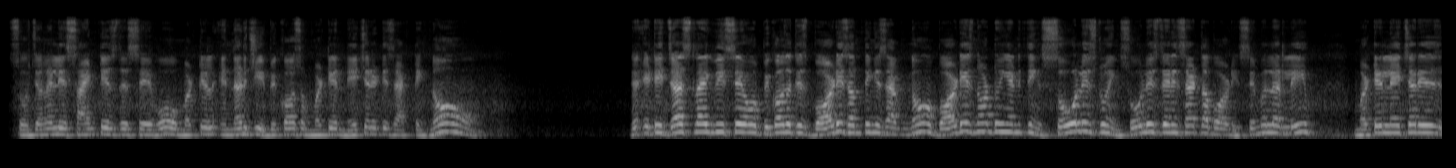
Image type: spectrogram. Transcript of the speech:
So generally scientists they say, oh, material energy, because of material nature it is acting. No. It is just like we say, oh, because of this body something is happening. No, body is not doing anything. Soul is doing. Soul is there inside the body. Similarly, material nature is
